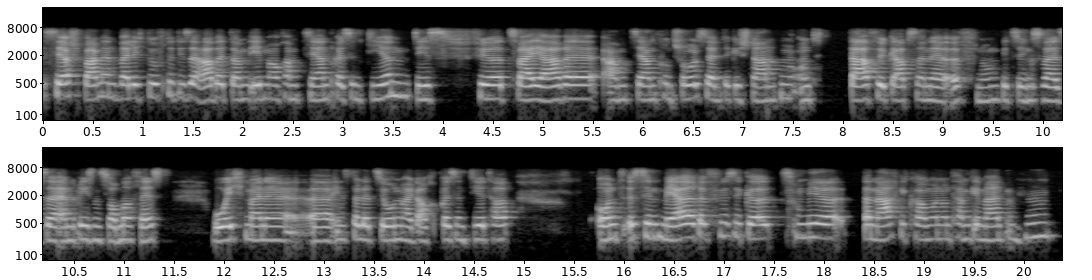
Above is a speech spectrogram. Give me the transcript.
sehr spannend, weil ich durfte diese Arbeit dann eben auch am CERN präsentieren. Die ist für zwei Jahre am CERN Control Center gestanden und dafür gab es eine Eröffnung beziehungsweise ein riesen Sommerfest wo ich meine äh, Installation halt auch präsentiert habe. Und es sind mehrere Physiker zu mir danach gekommen und haben gemeint, mhm,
